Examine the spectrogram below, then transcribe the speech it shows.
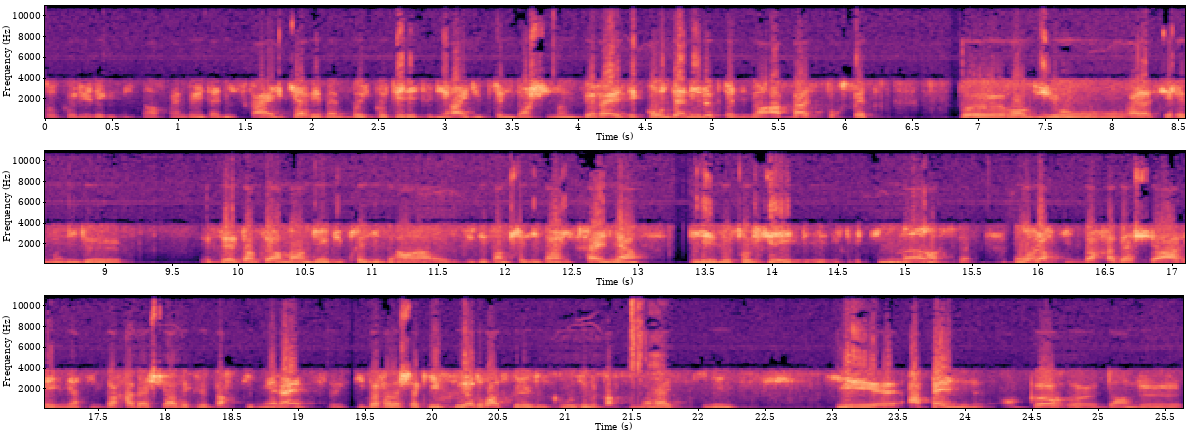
reconnu l'existence même de l'État d'Israël, qui avait même boycotté les funérailles du président Shimon Peres et condamné le président Abbas pour s'être euh, rendu à la cérémonie de, d'enterrement du président, euh, du défunt président israélien. le fossé est, immense. Ou alors Tikva Hadasha, réunir Tikva Hadasha avec le parti Meretz, Tikva Hadasha qui est plus à droite que le Likoud, et le parti Meretz qui qui est à peine encore dans le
